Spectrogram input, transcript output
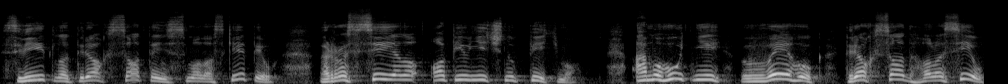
Світло трьох сотень смолоскипів розсіяло опівнічну пітьму, а могутній вигук трьохсот голосів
